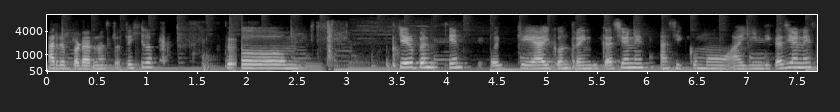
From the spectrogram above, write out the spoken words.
a reparar nuestro tejido. Pero quiero pensar pues, que hay contraindicaciones, así como hay indicaciones.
